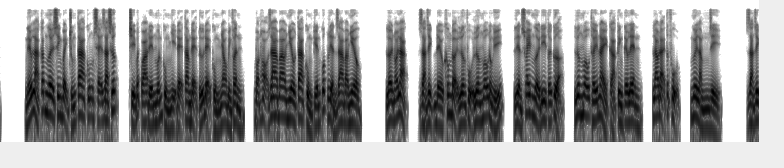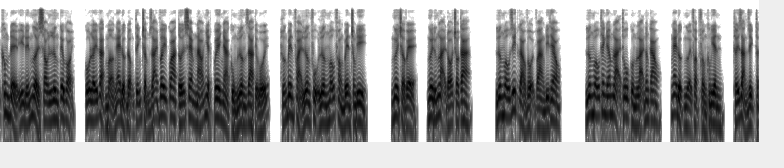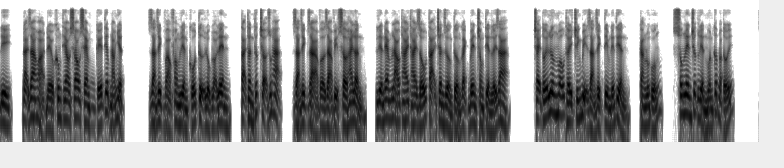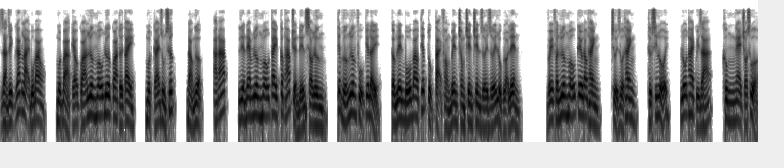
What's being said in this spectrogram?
nếu là các ngươi sinh bệnh chúng ta cũng sẽ ra sức, chỉ bất quá đến muốn cùng nhị đệ tam đệ tứ đệ cùng nhau bình phân, bọn họ ra bao nhiêu ta cùng kiến quốc liền ra bao nhiêu. Lời nói lạc, giản dịch đều không đợi lương phụ lương mẫu đồng ý, liền xoay người đi tới cửa, lương mẫu thấy này cả kinh kêu lên, lao đại tức phụ, ngươi làm gì? Giản dịch không để ý đến người sau lưng kêu gọi, cố lấy gạt mở nghe được động tĩnh chậm rãi vây qua tới xem náo nhiệt quê nhà cùng lương gia tiểu bối, hướng bên phải lương phụ lương mẫu phòng bên trong đi. Ngươi trở về, ngươi đứng lại đó cho ta. Lương mẫu rít gào vội vàng đi theo. Lương mẫu thanh âm lại thô cùng lại nâng cao, nghe được người phập phồng không yên thấy giản dịch thật đi, đại gia hỏa đều không theo sau xem kế tiếp náo nhiệt. Giản dịch vào phòng liền cố tự lục lọi lên, tại thần thức trợ giúp hạ, giản dịch giả vờ giả vị sờ hai lần, liền đem lao thái thái giấu tại chân giường tường gạch bên trong tiền lấy ra. Chạy tới lương mẫu thấy chính bị giản dịch tìm đến tiền, càng luôn cuống, xông lên trước liền muốn cướp đoạt tới. Giản dịch gác lại bố bao, một bả kéo quá lương mẫu đưa qua tới tay, một cái dùng sức, đảo ngược, án áp, liền đem lương mẫu tay cấp áp chuyển đến sau lưng, tiếp hướng lương phụ kia đẩy, cầm lên bố bao tiếp tục tại phòng bên trong trên trên dưới dưới lục lọi lên về phần lương mẫu kêu đau thành, chửi rủa thanh, thực xin lỗi, lỗ thai quý giá, không nghe chó sủa.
